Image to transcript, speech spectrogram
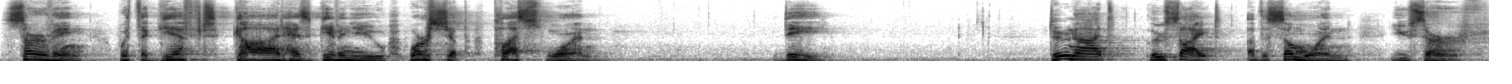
serving with the gift God has given you. Worship plus one. D. Do not lose sight of the someone you serve.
